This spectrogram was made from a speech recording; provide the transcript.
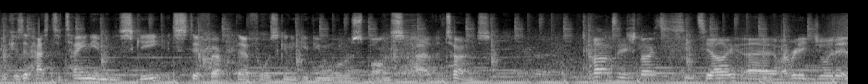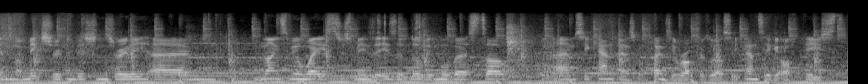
because it has titanium in the ski, it's stiffer, therefore it's going to give you more response out of the turns. Vantage 90 CTI, um, I really enjoyed it in my mixture of conditions really. Um, 90 mm waist just means it is a little bit more versatile. Um, so you can, and it's got plenty of rock as well, so you can take it off piste.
